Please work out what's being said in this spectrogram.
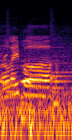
Okay po.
